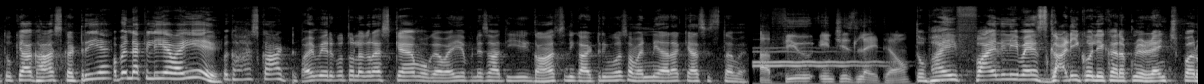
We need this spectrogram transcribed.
तो क्या घास कट रही है? अबे नकली है भाई ये। घास काट। भाई मेरे को तो लग रहा है स्कैम हो गया भाई अपने साथ ये घास नहीं काट रही वो समझ नहीं आ रहा क्या सिस्टम है। A few inches later. तो भाई फाइनली मैं इस गाड़ी को लेकर अपने रेंच पर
